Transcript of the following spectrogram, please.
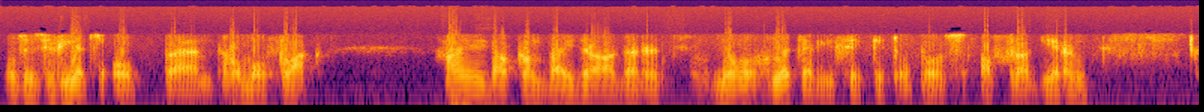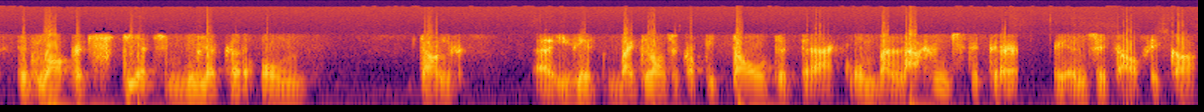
Ons is reeds op uh, rommelvlak. Gaan jy dalk kan bydra dat dit nog groter effek het op ons afgradering? Dit maak dit steeds moeiliker om dan uh, jy weet buitelandse kapitaal te trek om beleggings te kry in Suid-Afrika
